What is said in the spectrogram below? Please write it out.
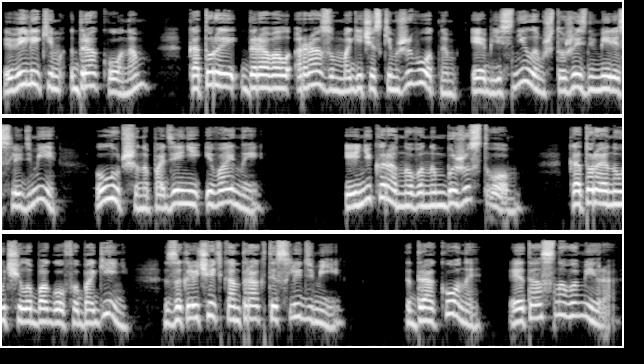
великим драконом, который даровал разум магическим животным и объяснил им, что жизнь в мире с людьми лучше нападений и войны, и некоронованным божеством, которое научило богов и богинь заключать контракты с людьми. Драконы — это основа мира.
